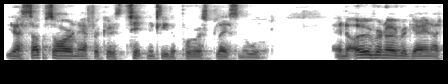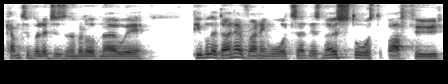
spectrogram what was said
you know, sub-Saharan Africa is technically the poorest place in the world. And over and over again, I'd come to villages in the middle of nowhere, people that don't have running water, there's no stores to buy food.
